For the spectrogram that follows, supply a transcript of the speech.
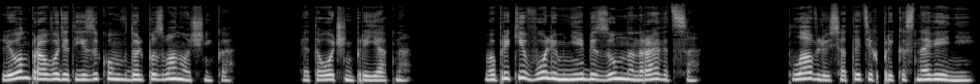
Леон проводит языком вдоль позвоночника. Это очень приятно. Вопреки воле мне безумно нравится. Плавлюсь от этих прикосновений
